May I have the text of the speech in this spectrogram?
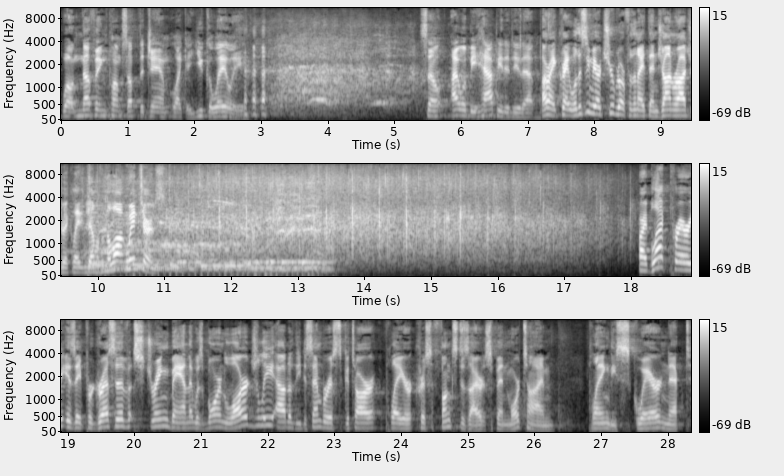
well, nothing pumps up the jam like a ukulele. so I would be happy to do that. All right, great. Well, this is gonna be our troubadour for the night then, John Roderick, ladies and gentlemen, from the Long Winters. All right, Black Prairie is a progressive string band that was born largely out of the Decemberist guitar player Chris Funk's desire to spend more time playing the square necked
